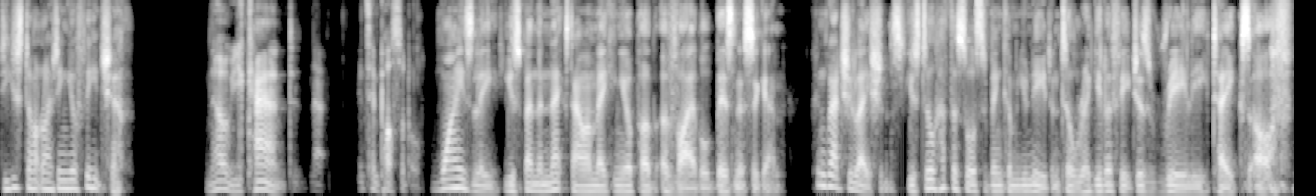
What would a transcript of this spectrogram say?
Do you start writing your feature? No, you can't. No, it's impossible. Wisely, you spend the next hour making your pub a viable business again. Congratulations, you still have the source of income you need until regular features really takes off.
